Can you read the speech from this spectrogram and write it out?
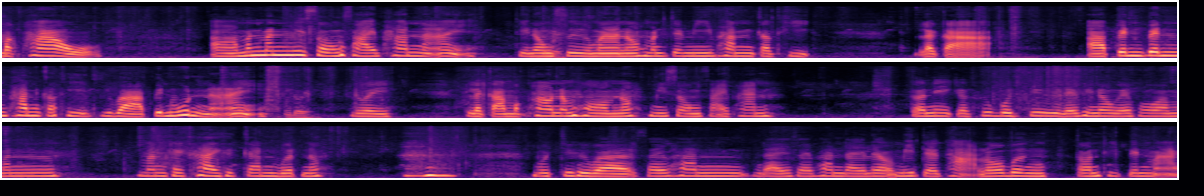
มักเผาวอ่ามันมันมีสองสายพันธุ์นะไอ้ที่น้องซื้อมาเนาะมันจะมีพันธุ์กะทิแล้วก็อ่าเป็นเป็นพันธุ์กะทิที่ว่าเป็นวุ้นนะไอ้โดยโดย แล้วก็มะพร้าวน้ำหอมเนาะมีสองสายพันธุ์ตอนนี้ก็คือบดจื้อเลยพี่น้องเลยเพราะว่ามันมันคล้ายๆ คือกันเบิดเนาะบดจื้อว่าสายพันธุ์ใดสายพันธุ์ใดแล้วมีแต่ถาล้อเบิงตอนที่เป็นหมาก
